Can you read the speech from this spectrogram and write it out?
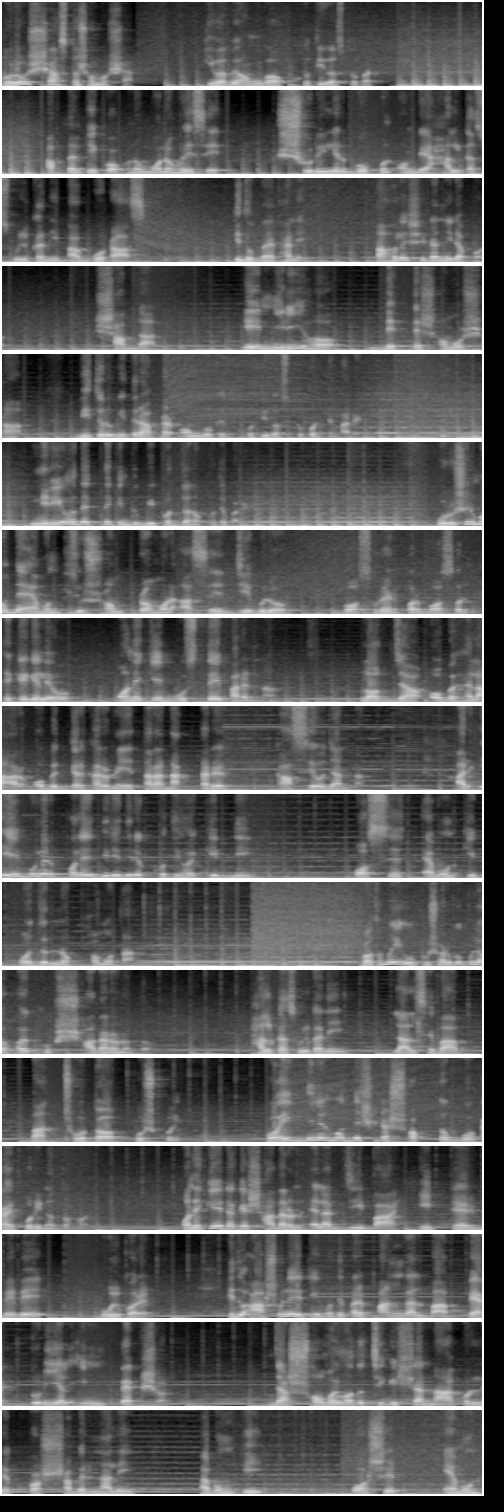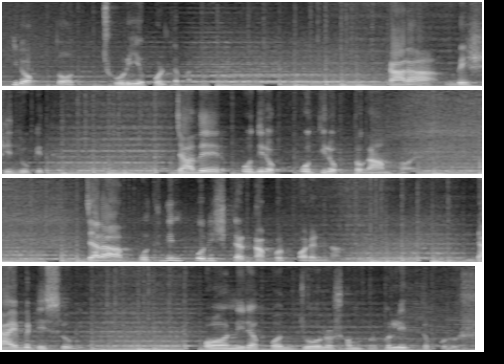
পুরুষ স্বাস্থ্য সমস্যা। কীভাবে অঙ্গ ক্ষতিগ্রস্ত করে? আপনার কি কখনো মনে হয়েছে শরীরের গোপন অঙ্গে হালকা চুলকানি বা গোটা আছে, কিন্তু ব্যথা নেই? তাহলে সেটা নিরাপদ। সাবধান। এই নিরীহ দেখতে সমস্যা ভিতরে ভিতরে আপনার অঙ্গকে ক্ষতিগ্রস্ত করতে পারে। নিরীহ দেখতে কিন্তু বিপজ্জনক হতে পারে। পুরুষের মধ্যে এমন কিছু সংক্রমণ আছে যেগুলো বছরের পর বছর থেকে গেলেও অনেকেই বুঝতেই পারেন না। লজ্জা, অবহেলা আর অবজ্ঞার কারণে তারা ডাক্তারের কাছেও যান না। আর এই বুলের ফলে ধীরে ধীরে ক্ষতি হয় কিডনি পসেট এমনকি প্রজন্য ক্ষমতা। প্রথমে এই উপসর্গগুলো হয় খুব সাধারণত। হালকা চুলকানি লালচে ভাব বা ছোট পুষ্কুরি। কয়েকদিনের মধ্যে সেটা শক্তব্যটায় পরিণত হয়। অনেকে এটাকে সাধারণ অ্যালার্জি বা হিটের ভেবে ভুল করেন। কিন্তু আসলে এটি হতে পারে পাঙ্গাল বা ব্যাকটেরিয়াল ইনফেকশন, যা সময় মতো চিকিৎসা না করলে প্রস্রাবের নালী এবং কি কষের এমনকি রক্ত ছড়িয়ে পড়তে পারে। কারা বেশি ঝুঁকিতে? যাদের অতিরিক্ত গাম হয়। যারা প্রতিদিন পরিষ্কার কাপড় পরেন না। ডায়াবেটিস রোগী। অনিরাপদ যৌন সম্পর্ক লিপ্ত পুরুষ।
